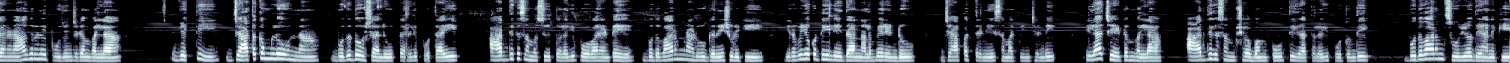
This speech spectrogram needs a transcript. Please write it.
గణనాథుని పూజించడం వల్ల వ్యక్తి జాతకంలో ఉన్న బుధ దోషాలు తరలిపోతాయి. ఆర్థిక సమస్యలు తొలగిపోవాలంటే బుధవారం నాడు గణేశుడికి ఇరవై ఒకటి లేదా నలభై రెండు జాపత్రిని సమర్పించండి. ఇలా చేయటం వల్ల ఆర్థిక సంక్షోభం పూర్తిగా తొలగిపోతుంది. బుధవారం సూర్యోదయానికి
